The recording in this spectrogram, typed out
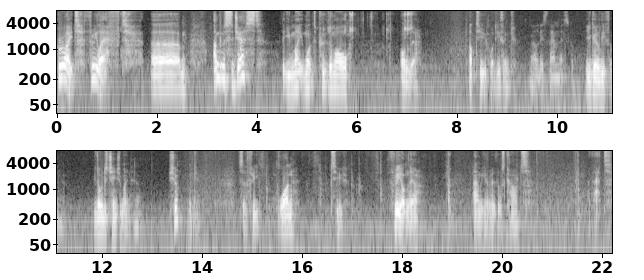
right. Three left. Um, I'm going to suggest that you might want to put them all on there. Up to you. What do you think? Well, this time let's go. You're going to leave them. You don't want to change your mind. No. Sure? Okay. So three. One, two, three on there. And we get rid of those cards. Like that.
